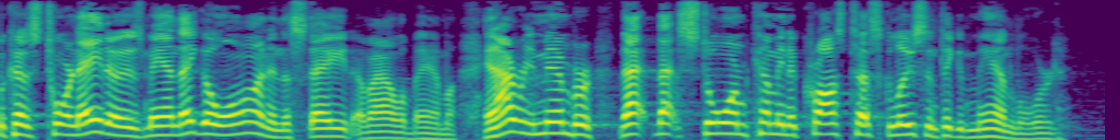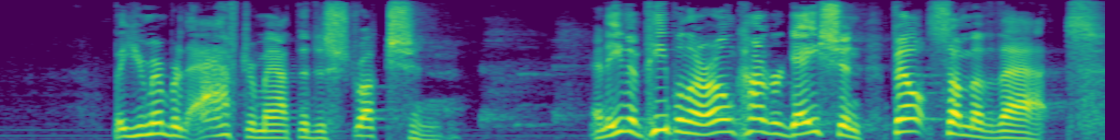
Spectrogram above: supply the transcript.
because tornadoes, man, they go on in the state of Alabama. And I remember that, that storm coming across Tuscaloosa and thinking, man, Lord. But you remember the aftermath, the destruction. And even people in our own congregation felt some of that.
